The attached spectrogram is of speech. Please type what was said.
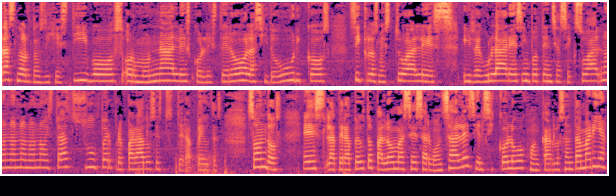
trastornos digestivos, hormonales, colesterol, ácido úricos, ciclos menstruales irregulares, impotencia sexual. No, no, no, no, no, están súper preparados estos terapeutas. Son dos, es la terapeuta Paloma César González y el psicólogo Juan Carlos Santamaría.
